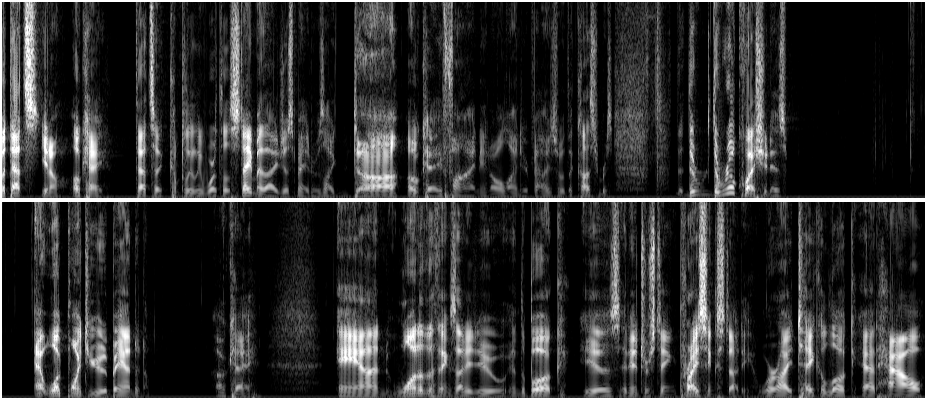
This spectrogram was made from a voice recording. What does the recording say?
But that's you know okay that's a completely worthless statement that I just made. It was like duh okay fine you know align your values with the customers. The the real question is at what point do you abandon them? Okay. And one of the things that I do in the book is an interesting pricing study where I take a look at how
